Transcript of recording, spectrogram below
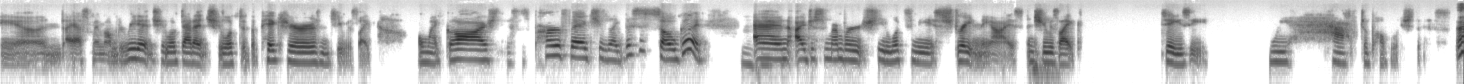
and I asked my mom to read it, and she looked at it and she looked at the pictures and she was like, oh my gosh, this is perfect. She was like, this is so good. Mm-hmm. And I just remember she looked me straight in the eyes and she was like, Daisy, we have to publish this.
